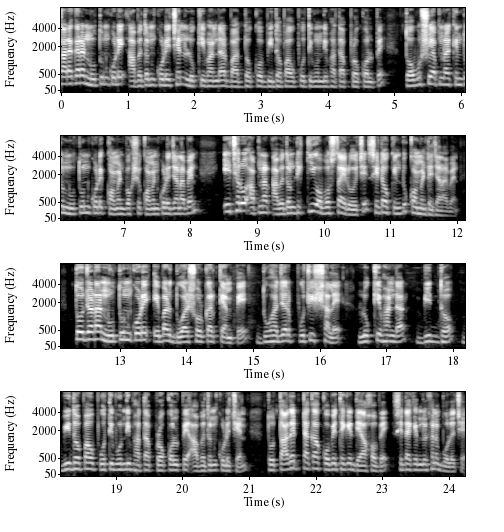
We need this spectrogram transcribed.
কারা কারা নতুন করে আবেদন করেছেন লক্ষ্মী ভাণ্ডার, বার্ধক্য, বিধবা ও প্রতিবন্ধী ভাতা প্রকল্পে, তো অবশ্যই আপনারা কিন্তু নতুন করে কমেন্ট বক্সে কমেন্ট করে জানাবেন। এছাড়াও আপনার আবেদনটি কি অবস্থায় রয়েছে সেটাও কিন্তু কমেন্টে জানাবেন। তো যারা নতুন করে এবার দুয়ার সরকার ক্যাম্পে দু হাজার পঁচিশ সালে লক্ষ্মী ভাণ্ডার, বৃদ্ধ, বিধবা ও প্রতিবন্ধী ভাতা প্রকল্পে আবেদন করেছেন, তো তাদের টাকা কবে থেকে দেওয়া হবে সেটা কিন্তু এখানে বলেছে।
